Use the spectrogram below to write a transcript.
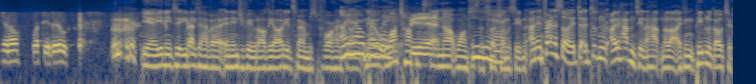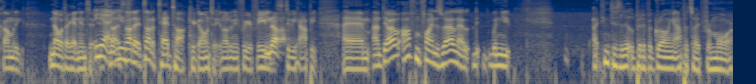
You know, what do you do? Yeah, you need to you need to have a, an interview with all the audience members beforehand. I going, know, now, what topics do you not want us to touch on this evening? And in fairness, though, it, it doesn't. I haven't seen it happen a lot. I think people who go to comedy know what they're getting into. Yeah, it's not, it's not a it's not a TED talk you're going to. You know what I mean? For your feelings No. to be happy, um, and they often find as well now when you. I think there's a little bit of a growing appetite for more,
